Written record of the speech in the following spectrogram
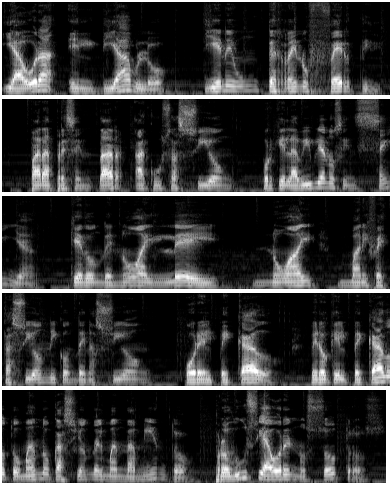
Y ahora el diablo tiene un terreno fértil para presentar acusación, porque la Biblia nos enseña que donde no hay ley, no hay manifestación ni condenación por el pecado, pero que el pecado tomando ocasión del mandamiento produce ahora en nosotros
